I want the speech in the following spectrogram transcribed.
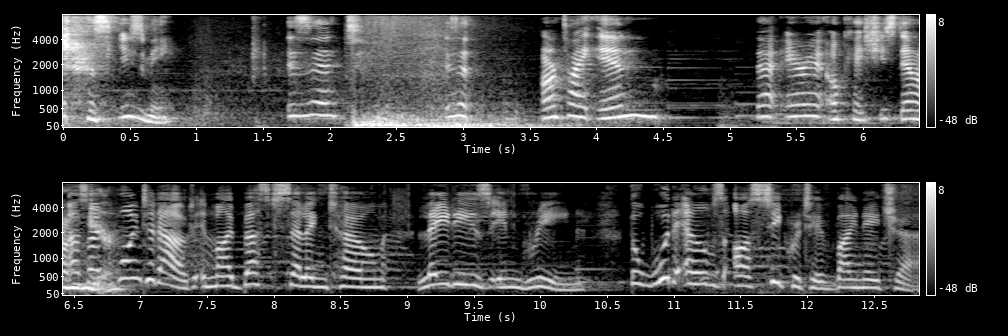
Excuse me. Isn't isn't aren't I in that area? Okay, she's down As here. I pointed out in my best selling tome, Ladies in Green, the wood elves are secretive by nature.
